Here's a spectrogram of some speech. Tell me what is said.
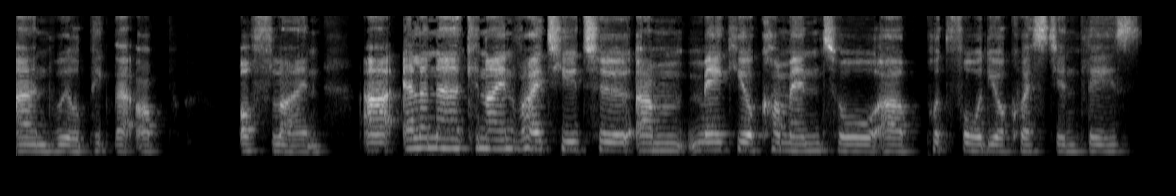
and we'll pick that up offline. Uh, Eleanor, can I invite you to um, make your comment or uh, put forward your question, please?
